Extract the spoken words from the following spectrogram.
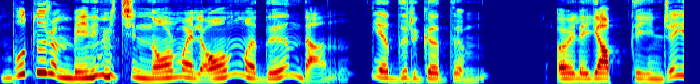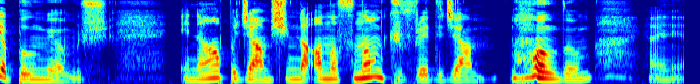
Bu durum benim için normal olmadığından yadırgadım. Öyle yap deyince yapılmıyormuş. E ne yapacağım şimdi anasına mı küfredeceğim oldum. Yani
